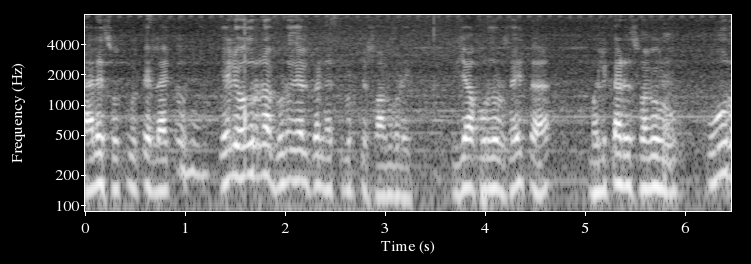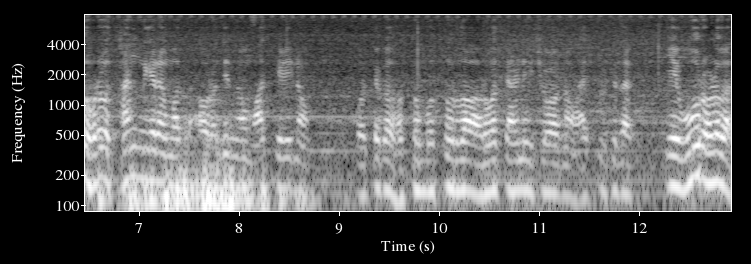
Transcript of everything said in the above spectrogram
ಕಾಲೇಜ್ ಸುತ್ತಮುತ್ತ ಎಲ್ಲ ಆಯಿತು ಎಲ್ಲಿ ಹೋದ್ರು ನಾವು ಬಿಡುದಲ್ಲಿ ಬೆನ್ನು ಹತ್ತಿ ಬಿಡ್ತೀವಿ ಸ್ವಾಮಿಗಳಿಗೆ. ವಿಜಯಪುರದವ್ರು ಸಹಿತ ಮಲ್ಲಿಕಾರ್ಜುನ ಸ್ವಾಮಿಗಳು ಊರು ಹೊರಗೆ ತಣ್ಣಗಿರ ಮತ್ತು ಅವ್ರ ಅದಿನ ನಾವು ಮಾತು ಕೇಳಿ ನಾವು ಒತ್ತಗ ಹತ್ತೊಂಬತ್ತು ನೂರದ ಅರವತ್ತೆರಡನೇ ಇಶ್ವ ನಾವು ಹಾಕಿಬಿಟ್ಟಿದ್ದಾಗ ಈ ಊರೊಳಗೆ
